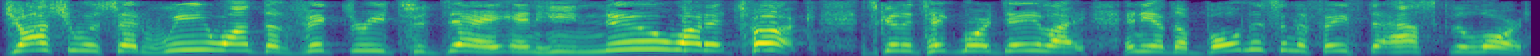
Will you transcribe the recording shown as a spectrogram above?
Joshua said, We want the victory today, and he knew what it took. It's going to take more daylight. And he had the boldness and the faith to ask the Lord,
